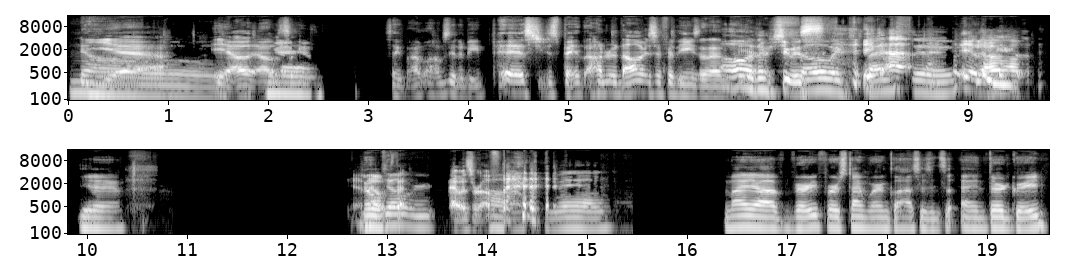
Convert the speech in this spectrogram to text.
No. Yeah, I, I was like, it's like my mom's gonna be pissed. She just paid the hundred dollars for these, and then Oh, yeah, they're she was so Yeah, expensive. you know, Yeah. yeah, No, that, was, that, Don't re- that was rough. oh, man. My uh, very first time wearing glasses in, in third grade,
